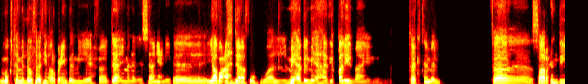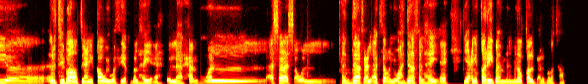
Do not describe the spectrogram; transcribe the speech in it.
مكتمل لو 30 40% فدائما الإنسان يعني يضع أهدافه. وال100% هذه قليل ما تكتمل. فصار عندي آه، ارتباط يعني قوي وثيق بالهيئة ولله الحمد. والأساس أو الدافع الأكثر إنه أهداف الهيئة يعني قريبة من من القلب على قولتهم.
